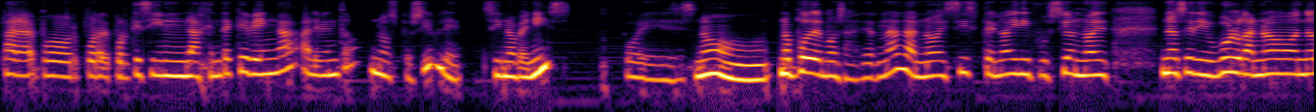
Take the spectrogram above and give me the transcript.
para por, por- porque sin la gente que venga al evento no es posible. Si no venís, pues no, no podemos hacer nada, no existe, no hay difusión, no, hay- no se divulga, no, no,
